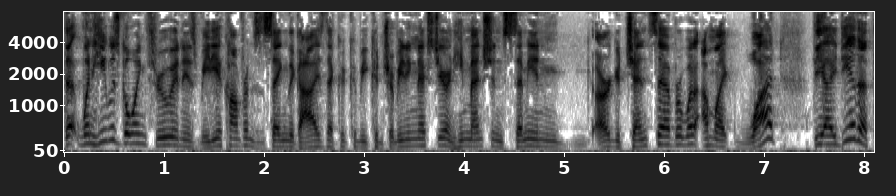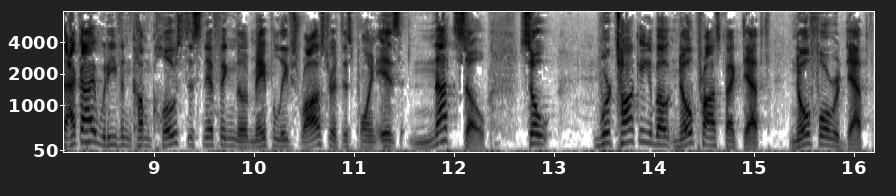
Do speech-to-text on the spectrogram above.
That when he was going through in his media conference and saying the guys that could, could be contributing next year, and he mentioned Semyon Argachentsev or what, I'm like, what? The idea that that guy would even come close to sniffing the Maple Leafs roster at this point is nutso. So we're talking about no prospect depth, no forward depth,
